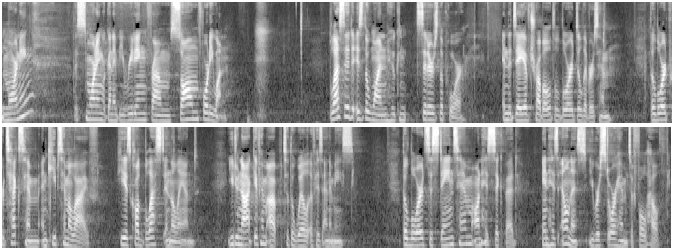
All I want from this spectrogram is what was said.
Good morning. This morning we're going to be reading from Psalm 41. Blessed is the one who considers the poor. In the day of trouble, the Lord delivers him. The Lord protects him and keeps him alive. He is called blessed in the land. You do not give him up to the will of his enemies. The Lord sustains him on his sickbed. In his illness, you restore him to full health.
